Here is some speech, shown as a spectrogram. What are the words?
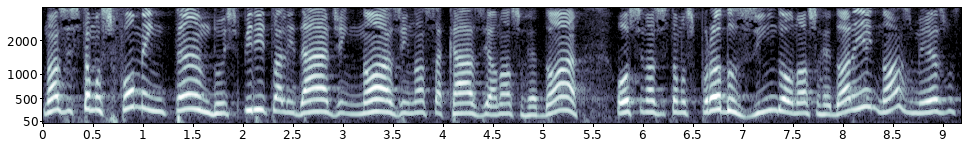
nós estamos fomentando espiritualidade em nós, em nossa casa e ao nosso redor, ou se nós estamos produzindo ao nosso redor e em nós mesmos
